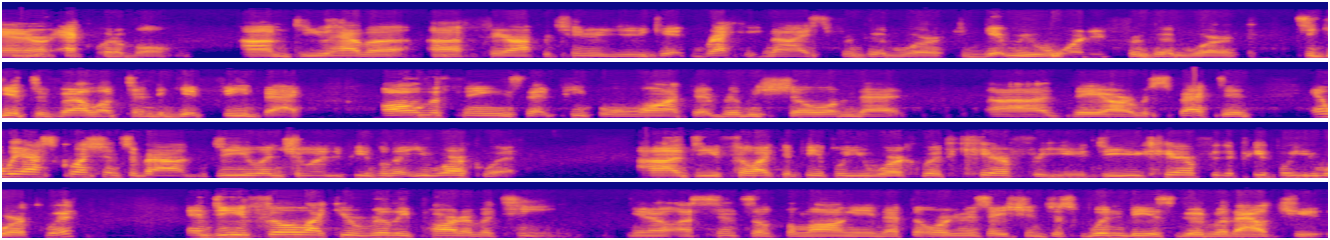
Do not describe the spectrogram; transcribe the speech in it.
and are equitable. Um, do you have a, a, fair opportunity to get recognized for good work, to get rewarded for good work, to get developed and to get feedback? All the things that people want that really show them that uh, they are respected. And we ask questions about do you enjoy the people that you work with? Uh, do you feel like the people you work with care for you? Do you care for the people you work with? And do you feel like you're really part of a team? You know, a sense of belonging that the organization just wouldn't be as good without you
